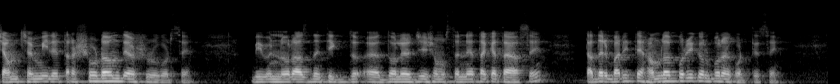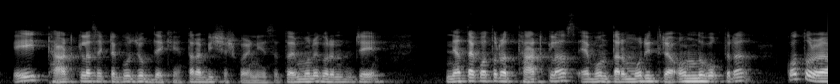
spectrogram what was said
চামচা মিলে তারা শোডাউন দেওয়া শুরু করছে। বিভিন্ন রাজনৈতিক দলের যে সমস্ত নেতাকেতা আছে, তাদের বাড়িতে হামলার পরিকল্পনা করতেছে। এই থার্ড ক্লাস একটা গুজব দেখে তারা বিশ্বাস করে নিয়েছে। তাই মনে করেন যে নেতা কতটা থার্ড ক্লাস এবং তার মরিদরা অন্ধভক্তরা কতটা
